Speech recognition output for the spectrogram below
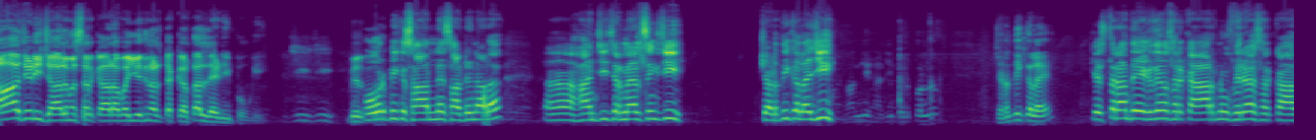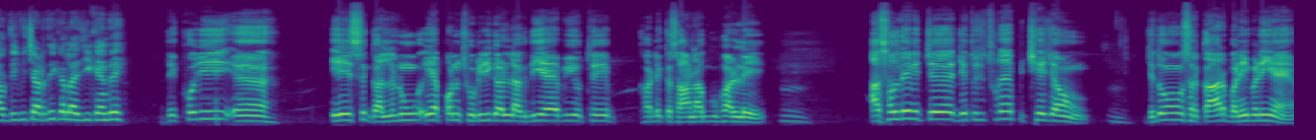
ਆ ਜਿਹੜੀ ਜ਼ਾਲਮ ਸਰਕਾਰ ਆ ਬਈ ਇਹਦੇ ਨਾਲ ਟੱਕਰ ਤਾਂ ਲੈਣੀ ਪਊਗੀ। ਜੀ ਜੀ। ਬਿਲਕੁਲ। ਹੋਰ ਵੀ ਕਿਸਾਨ ਨੇ ਸਾਡੇ ਨਾਲ ਅਹ ਹਾਂਜੀ ਜਰਨੈਲ ਸਿੰਘ ਜੀ ਚੜ੍ਹਦੀ ਕਲਾ ਜੀ। ਹਾਂਜੀ ਹਾਂਜੀ ਬਿਲਕੁਲ। ਚੜ੍ਹਦੀ ਕਲਾ ਹੈ। ਕਿਸ ਤਰ੍ਹਾਂ ਦੇਖਦੇ ਹੋ ਸਰਕਾਰ ਨੂੰ ਫਿਰ ਸਰਕਾਰ ਦੀ ਵੀ ਚੜ੍ਹਦੀ ਕਲਾ ਜੀ ਕਹਿੰਦੇ? ਦੇਖੋ ਜੀ ਅਹ, ਇਸ ਗੱਲ ਨੂੰ ਇਹ ਆਪਾਂ ਨੂੰ ਛੋਟੀ ਜੀ ਗੱਲ ਲੱਗਦੀ ਹੈ ਵੀ ਉੱਥੇ ਸਾਡੇ ਕਿਸਾਨ ਆਗੂ ਫੜ ਲਏ। ਅਸਲ ਦੇ ਵਿੱਚ ਜੇ ਤੁਸੀਂ ਥੋੜਾ ਜਿਹਾ ਪਿੱਛੇ ਜਾਓ ਜਦੋਂ ਸਰਕਾਰ ਬਣੀ ਬਣੀ ਹੈ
